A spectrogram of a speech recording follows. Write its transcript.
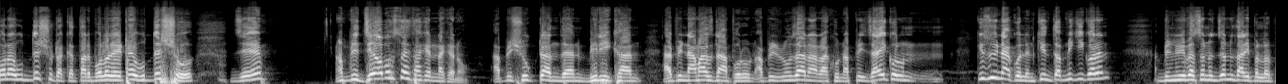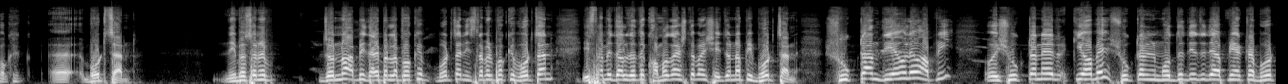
বলার উদ্দেশ্যটাকে তার বলার এটাই উদ্দেশ্য যে আপনি যে অবস্থায় থাকেন না কেন, আপনি শুকটান দেন, বিড়ি খান, আপনি নামাজ না পড়ুন, আপনি রোজা না রাখুন, আপনি যাই করুন, কিছুই না করলেন, কিন্তু আপনি কি করেন? আপনি নির্বাচনের জন্য দাঁড়িপাল্লার পক্ষে ভোট চান। নির্বাচনের জন্য আপনি দাঁড়িপাল্লার পক্ষে ভোট চান, ইসলামের পক্ষে ভোট চান, ইসলামী দল যাতে ক্ষমতা আসতে পারে, সেই জন্য আপনি ভোট চান। সুকটান দিয়ে হলেও আপনি ওই সুকটানের কি হবে? সুকটানের মধ্যে দিয়ে যদি আপনি একটা ভোট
